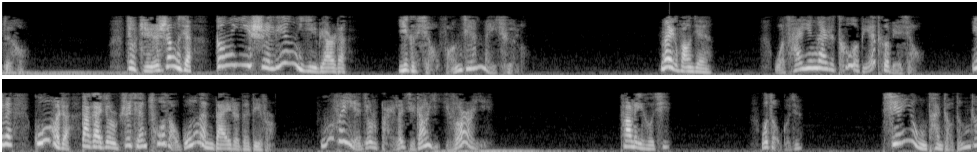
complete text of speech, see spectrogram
最后，就只剩下更衣室另一边的一个小房间没去了。那个房间，我猜应该是特别特别小，因为估摸着大概就是之前搓澡工们待着的地方，无非也就是摆了几张椅子而已。叹了一口气。我走过去，先用探照灯照。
